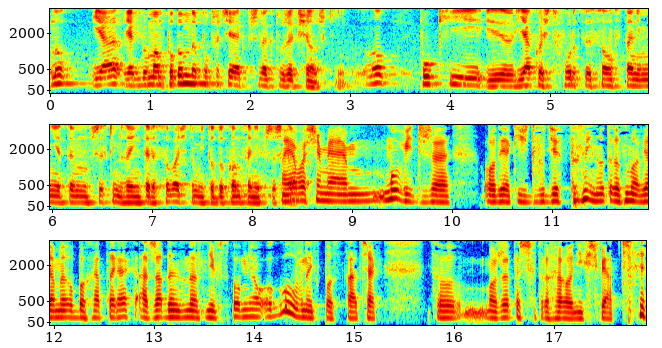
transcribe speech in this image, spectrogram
no, ja jakby mam podobne poczucie jak przy lekturze książki. No, póki y, jakoś twórcy są w stanie mnie tym wszystkim zainteresować, to mi to do końca nie przeszkadza. A ja właśnie miałem mówić, że od jakichś 20 minut rozmawiamy o bohaterach, a żaden z nas nie wspomniał o głównych postaciach, co może też trochę o nich świadczy.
